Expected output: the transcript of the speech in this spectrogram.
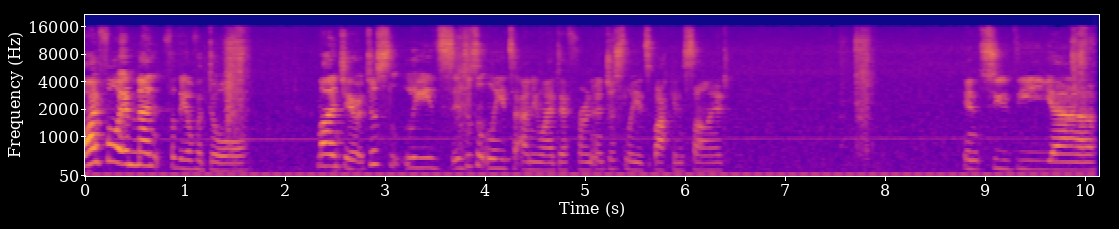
Oh, I thought it meant for the other door. Mind you, it just leads, it doesn't lead to anywhere different. It just leads back inside. Into the uh,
